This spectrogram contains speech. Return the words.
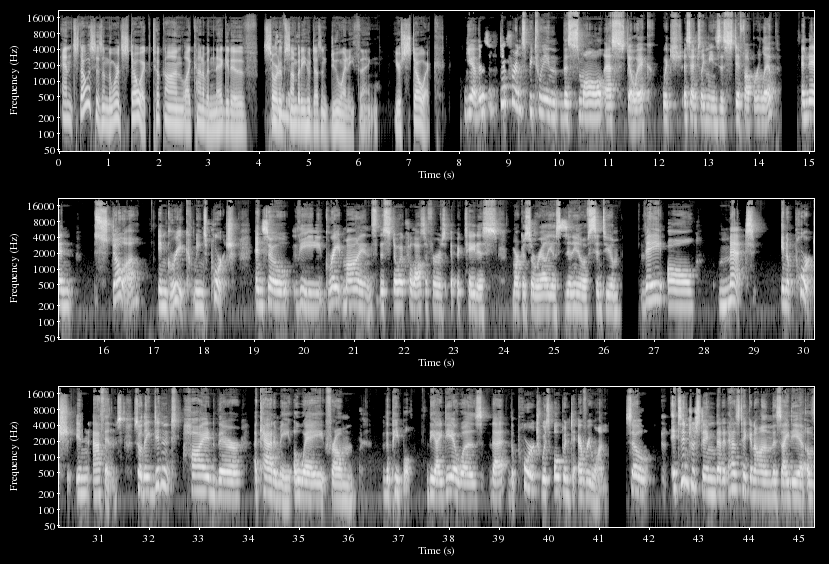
and Stoicism, the word Stoic took on like kind of a negative sort of mm-hmm. somebody who doesn't do anything. You're Stoic. Yeah, there's a difference between the small s Stoic, which essentially means the stiff upper lip, and then Stoa in Greek means porch. And so the great minds, the Stoic philosophers, Epictetus, Marcus Aurelius, Zeno of Citium, they all met in a porch in Athens. So they didn't hide their academy away from the people. The idea was that the porch was open to everyone. So it's interesting that it has taken on this idea of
